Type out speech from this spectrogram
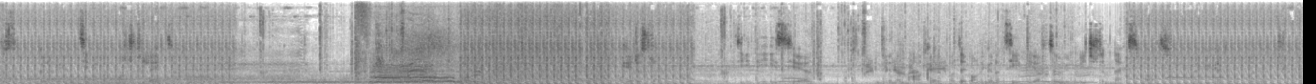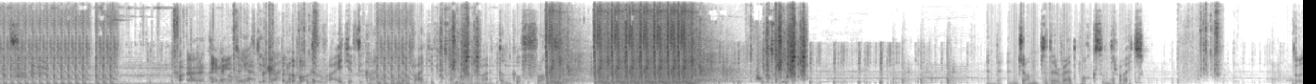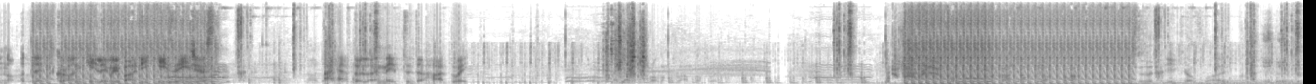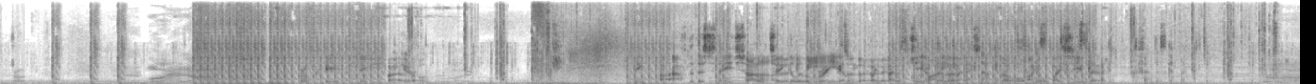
Box on the right. Do not let Kron kill everybody. He's dangerous. No, I have to learn it the hard way. I got control on Kron, don't worry. Ooh, Kron, jump, jump, come on. This is a decal fly. Shit, broken. Okay, I think, Be careful. After this stage I'll take a little break is and on the come back to school GFL. market. Get back now, get So. I hope I see you Defenders, there. back. Defenders, get back.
